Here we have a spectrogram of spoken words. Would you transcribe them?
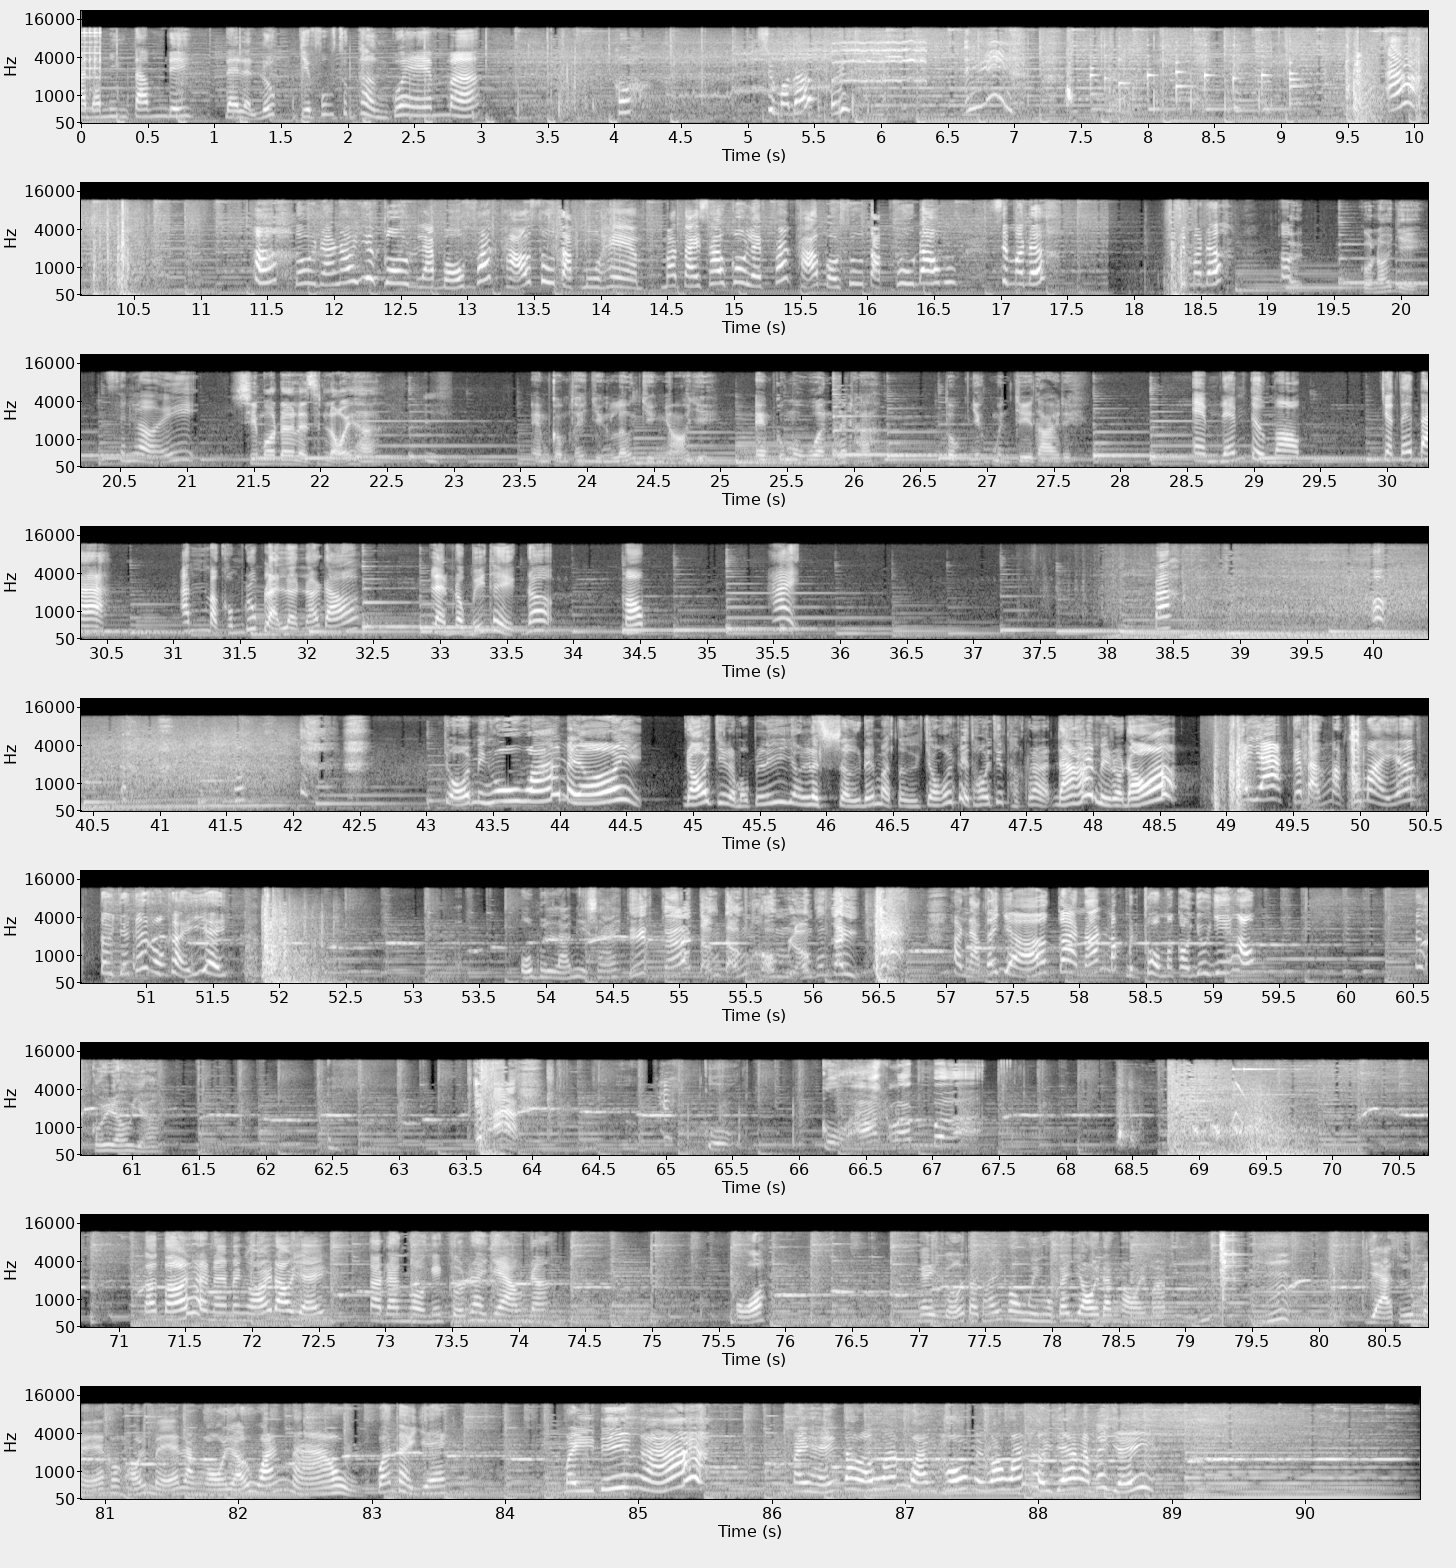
Madame yên tâm đi. Đây là lúc giây phút xuất thần của em mà. Shimada Ý. Tôi đã nói với cô là bộ phát thảo sưu tập mùa hè Mà tại sao cô lại phát thảo bộ sưu tập thu đông? Shimada Shimada Cô nói gì? Xin lỗi. Simorder là xin lỗi hả? Em không thấy chuyện lớn chuyện nhỏ gì. Em cũng mau quên hết hả? Tốt nhất mình chia tay đi. Em đếm từ 1 cho tới 3 Anh mà không rút lại lời nói đó Là em đồng ý thiệt đó. Một hai. Ba. Trời ơi mày ngu quá mày ơi. Đó chỉ là một lý do lịch sự để mà từ chối mày thôi Chứ thật ra là đá mày rồi đó. Ây da Cái bản mặt của mày á Từ chối cái con khỉ gì. Ủa mình làm gì sai? Thiết kế tận tận khùng lộn công ty. Hồi nào tới giờ Có ai nói anh mắt bịt khùng mà còn vô duyên không Cô đi đâu vậy? À, Cô Cô ác lắm á. Tao tới thằng này mày ngồi ở đâu vậy? Tao đang ngồi ngay cửa ra vào nè. Ủa? Ngay cửa tao thấy có nguyên một cái voi đang ngồi mà. Ừ. Dạ thưa mẹ con hỏi mẹ là ngồi ở quán nào? Quán thời gian. Mày điên hả? Mày hẹn tao ở quán hoàng thôn Mày qua quán thời gian làm cái gì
